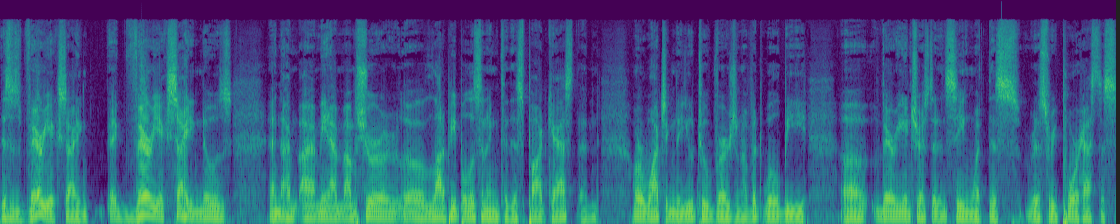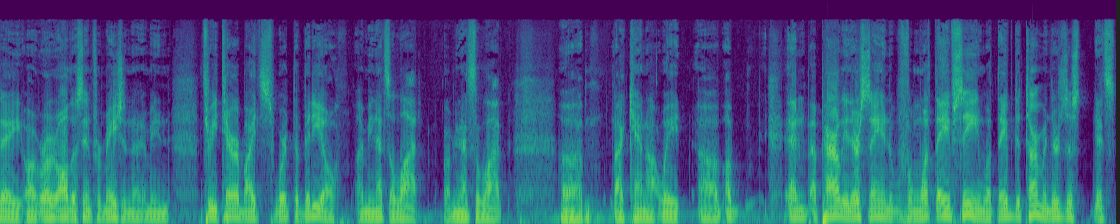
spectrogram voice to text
this is very exciting, very exciting news. And I'm, I mean, I'm, I'm sure a lot of people listening to this podcast and or watching the YouTube version of it will be uh, very interested in seeing what this this report has to say or, or all this information. I mean, three terabytes worth of video. I mean, that's a lot. I mean, that's a lot. Um, I cannot wait. Uh, uh, and apparently, they're saying from what they've seen, what they've determined, there's just it's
